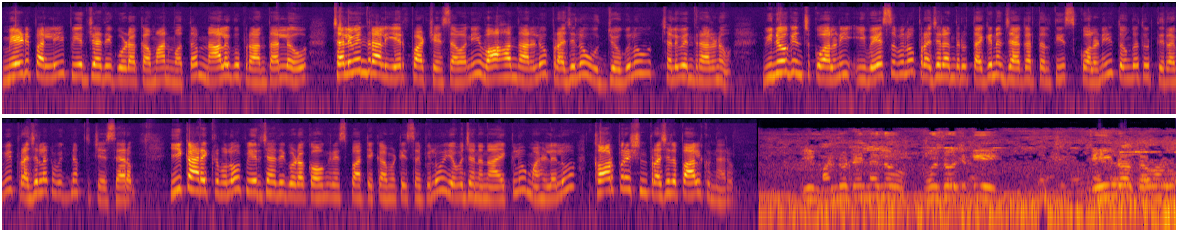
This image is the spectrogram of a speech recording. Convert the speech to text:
మేడిపల్లి పీర్జాదిగూడ కమాన్ మొత్తం నాలుగు ప్రాంతాల్లో చలివేంద్రాలు ఏర్పాటు చేశామని వాహనదారులు ప్రజలు ఉద్యోగులు చలివేంద్రాలను వినియోగించుకోవాలని ఈ వేసవిలో ప్రజలందరూ తగిన జాగ్రత్తలు తీసుకోవాలని తొంగతుర్తి రవి ప్రజలకు విజ్ఞప్తి చేశారు. ఈ కార్యక్రమంలో పీర్జాదిగూడ కాంగ్రెస్ పార్టీ కమిటీ సభ్యులు యువజన నాయకులు మహిళలు కార్పొరేషన్ ప్రజలు పాల్గొన్నారు. ఈ మండు టెండర్లు రోజు రోజుకి తీవ్ర ప్రభావం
